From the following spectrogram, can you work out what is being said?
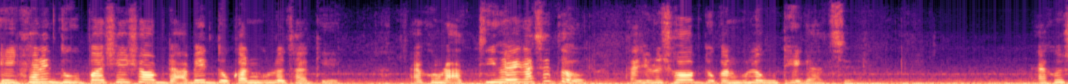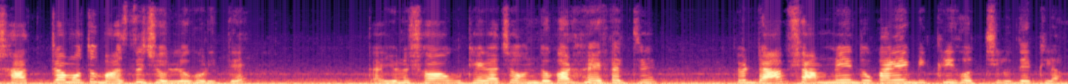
এইখানে দুপাশে সব ডাবের দোকানগুলো থাকে। এখন রাত্রি হয়ে গেছে তো, তাই জন্য সব দোকানগুলো উঠে গেছে। এখন সাতটা মতো বাজতে চলল ঘড়িতে, তাই জন্য সব উঠে গেছে, অন্ধকার হয়ে গেছে। তো ডাব সামনে দোকানে বিক্রি হচ্ছিল, দেখলাম।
